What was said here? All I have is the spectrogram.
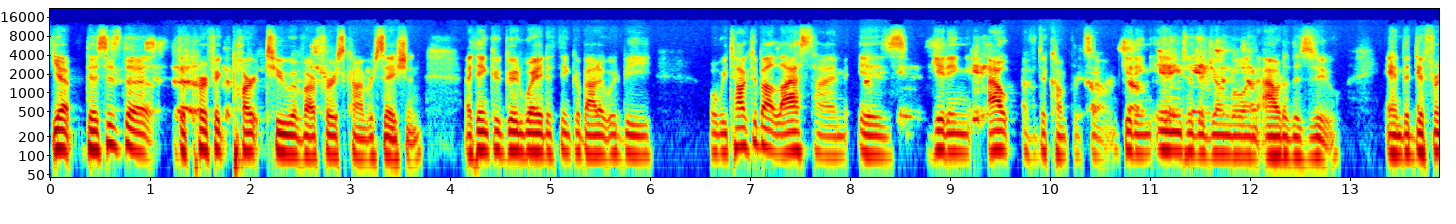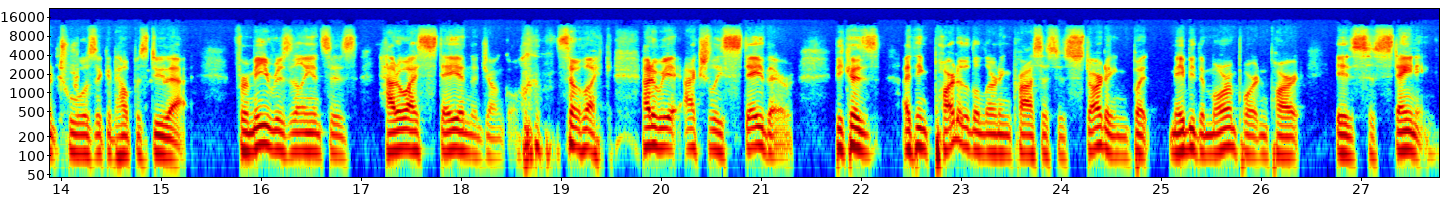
Yep, this is the the perfect part two of our first conversation. I think a good way to think about it would be what we talked about last time is getting out of the comfort zone, getting into the jungle and out of the zoo, and the different tools that could help us do that. For me, resilience is how do I stay in the jungle? so, like, how do we actually stay there? Because I think part of the learning process is starting, but maybe the more important part is sustaining.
